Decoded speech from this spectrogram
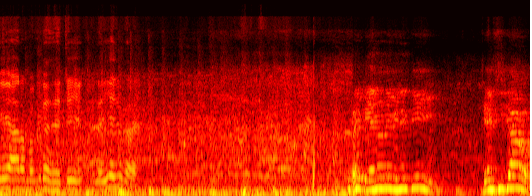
એ યાર બગડે છે તે એટલે એ શું કરે? ભાઈ બહેનોને વિનંતી. બેસી જાઓ.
